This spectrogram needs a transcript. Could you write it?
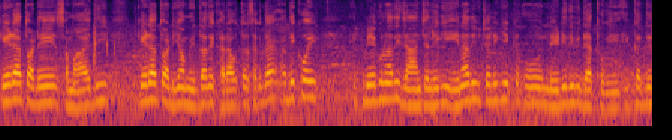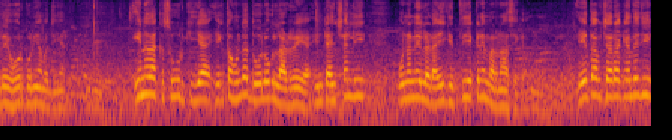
ਕਿਹੜਾ ਤੁਹਾਡੇ ਸਮਾਜ ਦੀ ਕਿਹੜਾ ਤੁਹਾਡੀਆਂ ਉਮੀਦਾਂ ਤੇ ਖਰਾ ਉਤਰ ਸਕਦਾ ਹੈ? ਦੇਖੋ, ਇਹ ਇੱਕ ਬੇਗੁਨਾਹ ਦੀ ਜਾਨ ਚਲੇਗੀ, ਇਹਨਾਂ ਦੀ ਵੀ ਚਲੇਗੀ, ਇੱਕ ਉਹ ਲੇਡੀ ਦੀ ਵੀ ਡੈਥ ਹੋ ਗਈ, ਇੱਕ ਅੱਧੇ ਦੇ ਹੋਰ ਗੋਲੀਆਂ ਵੱਜੀਆਂ। ਇਹਨਾਂ ਦਾ ਕਸੂਰ ਕੀ ਹੈ? ਇੱਕ ਤਾਂ ਹੁੰਦਾ, ਦੋ ਲੋਕ ਲੜ ਰਹੇ ਆ। ਇੰਟੈਂਸ਼ਨਲੀ ਉਹਨਾਂ ਨੇ ਲੜਾਈ ਕੀਤੀ, ਇੱਕ ਨੇ ਮਰਨਾ ਸੀਗਾ। ਇਹ ਤਾਂ ਵਿਚਾਰਾ ਕਹਿੰਦੇ ਜੀ,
